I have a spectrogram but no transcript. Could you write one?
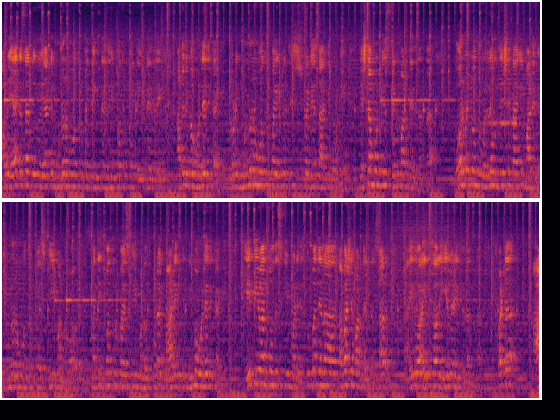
ಅವರು ಯಾಕೆ ಸರ್ ನೀವು ಯಾಕೆ ಮುನ್ನೂರ ಮೂವತ್ತು ರೂಪಾಯಿ ತೆಗಿತಾ ಇದ್ರಿ ಇಪ್ಪತ್ತು ರೂಪಾಯಿ ತೆಗಿತಾ ಇದ್ರಿ ಅದು ನಿಮ್ಮ ಒಳ್ಳೆಯದಕ್ಕಾಗಿ ನೋಡಿ ಮುನ್ನೂರ ಮೂವತ್ತು ರೂಪಾಯಿ into three sixty five days ಹಾಕಿ ನೋಡಿ ಎಷ್ಟು ಅಮೌಂಟ್ ನೀವು ಸ್ಪೆಂಡ್ ಮಾಡ್ತಾ ಅಂತ ಗೌರ್ಮೆಂಟ್ ಒಂದು ಒಳ್ಳೆ ಉದ್ದೇಶಕ್ಕಾಗಿ ಮಾಡಿದೆ. ಮುನ್ನೂರ ಮೂವತ್ತು ರೂಪಾಯಿ ಸ್ಕೀಮ್ ಅನ್ನೋದು, ಮತ್ತು ಇಪ್ಪತ್ತು ರೂಪಾಯಿ ಸ್ಕೀಮ್ ಅನ್ನೋದು ಕೂಡ ಮಾಡಿದ್ದು ನಿಮ್ಮ ಒಳ್ಳೇದಕ್ಕಾಗಿ. ಎ ಪಿ ಅಂತ ಒಂದು ಸ್ಕೀಮ್ ಮಾಡಿದೆ. ತುಂಬ ಜನ ತಮಾಷೆ ಮಾಡ್ತಾ ಇರ್ತಾರೆ ಸರ್, ಐದು ಐದು ಸಾವಿರ ಏನು ನಡೀತಿದೆ ಅಂತ. ಬಟ್ ಆ,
